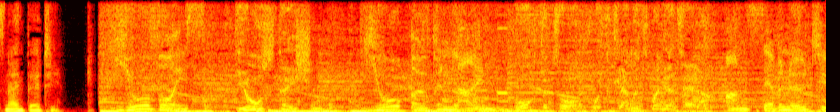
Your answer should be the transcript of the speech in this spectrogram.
It's 9:30. Your voice, Your station. your open line Walk the talk with Clement Manyathela. on 702.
